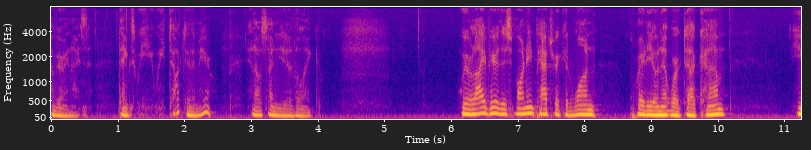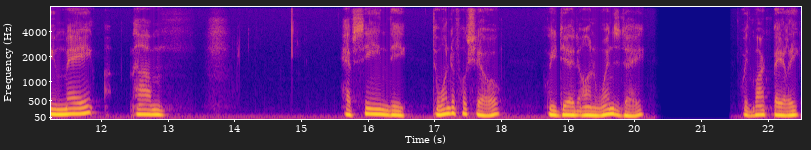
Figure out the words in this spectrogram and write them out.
I'm very nice. Thanks. We we talk to them here, and I'll send you to the link. We're live here this morning, Patrick at OneRadioNetwork.com. You may um, have seen the, the wonderful show we did on Wednesday with Mark Bailey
